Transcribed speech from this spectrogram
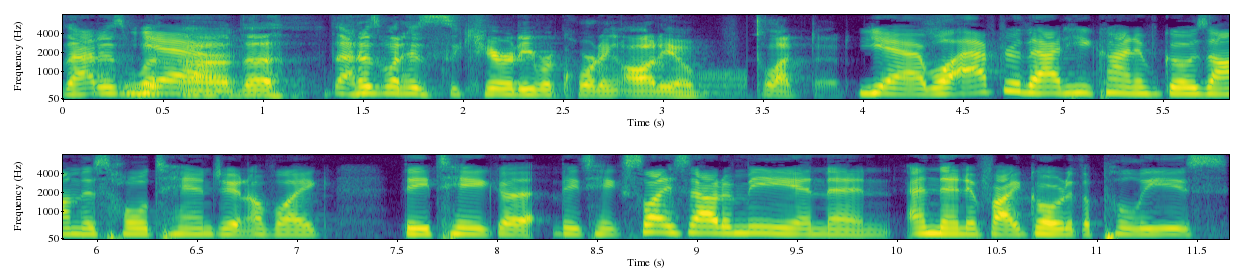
that that is what Yeah. uh, the that is what his security recording audio collected. Yeah well after that he kind of goes on this whole tangent of like they take a they take slice out of me and then and then if i go to the police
